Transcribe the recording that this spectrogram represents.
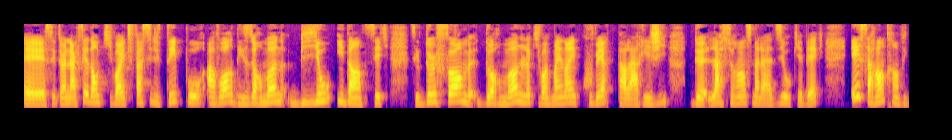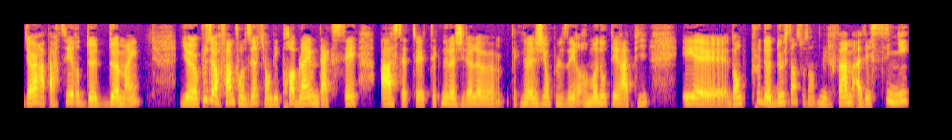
Euh, c'est un accès donc qui va être facilité pour avoir des hormones bio-identiques. C'est deux formes d'hormones là qui vont maintenant être couvertes par la régie de l'assurance maladie au Québec et ça rentre en vigueur à partir de demain. Il y a plusieurs femmes, faut le dire, qui ont des problèmes d'accès à cette technologie-là, là, technologie, on peut le dire, hormonothérapie. Et euh, donc, plus de 260 000 femmes avaient signé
